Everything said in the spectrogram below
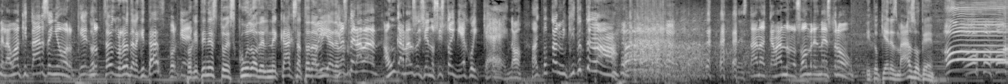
me la voy a quitar, señor. ¿Qué? ¿No- No- ¿Sabes por qué no te la quitas? ¿Por qué? Porque tienes tu escudo del Necaxa todavía. Oye, de yo esperaba a un garbanzo diciendo, sí estoy viejo y qué. No, ay, tú también, quítatela. Se están acabando los hombres, maestro. ¿Y tú quieres más o qué? ¡Oh!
